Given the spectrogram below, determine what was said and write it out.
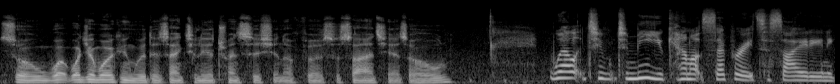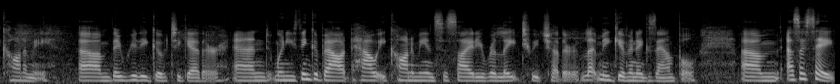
So, what, what you're working with is actually a transition of uh, society as a whole? Well, to, to me, you cannot separate society and economy. Um, they really go together. And when you think about how economy and society relate to each other, let me give an example. Um, as I say,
